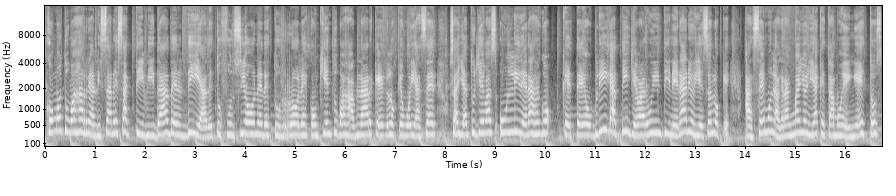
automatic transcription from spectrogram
¿Cómo tú vas a realizar esa actividad del día, de tus funciones, de tus roles, con quién tú vas a hablar, qué es lo que voy a hacer? O sea, ya tú llevas un liderazgo que te obliga a ti llevar un itinerario y eso es lo que hacemos la gran mayoría que estamos en estos,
